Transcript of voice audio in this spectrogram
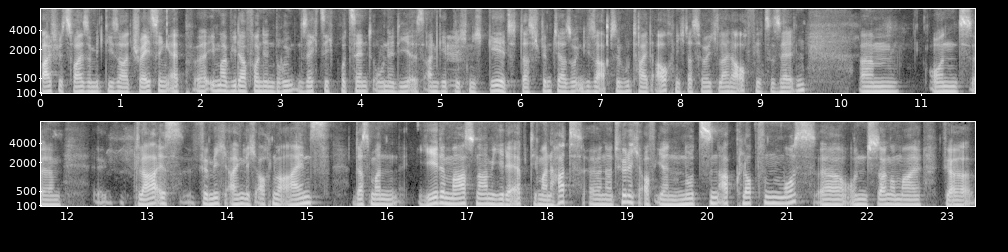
beispielsweise mit dieser Tracing-App äh, immer wieder von den berühmten 60 Prozent, ohne die es angeblich nicht geht. Das stimmt ja so in dieser Absolutheit auch nicht. Das höre ich leider auch viel zu selten. Ähm, und ähm, klar ist für mich eigentlich auch nur eins, dass man jede Maßnahme, jede App, die man hat, äh, natürlich auf ihren Nutzen abklopfen muss. Äh, und sagen wir mal, für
